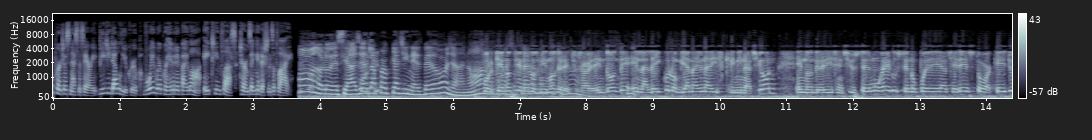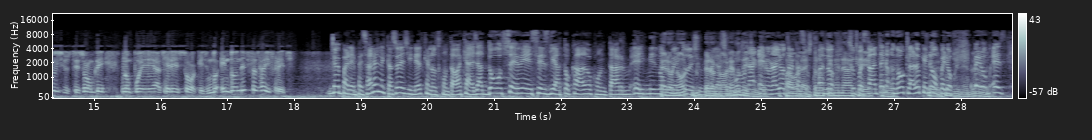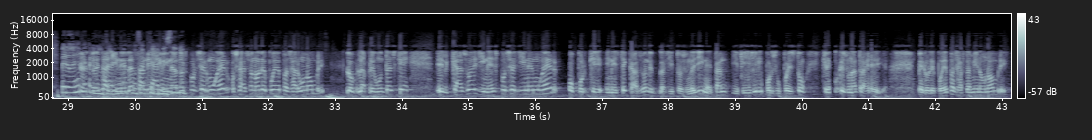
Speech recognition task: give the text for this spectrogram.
No purchase necessary. VGW Group. Void where prohibited by law. 18 plus. Terms and conditions apply. No, no lo decía ayer la propia Ginés Bedoya, ¿no? ¿Por qué no, eso tienen los mismos derechos? no. A ver, ¿en dónde en la ley colombiana hay una discriminación en donde le dicen si usted es mujer usted no puede hacer esto o aquello y si usted es hombre no puede hacer esto o aquello? ¿En dónde está esa diferencia? Yo, Para empezar, en el caso de Ginette, que nos contaba que a ella 12 veces le ha tocado contar el mismo Pero cuento no- de su pero no violación hablemos de en, una, Ginette, en una y otra Paola, ocasión. no cuando que- supuestamente que no, no, claro que que no, pero, Ginette pero, es, pero déjeme Pero entonces a una la cosa están discriminando me... es por ser mujer, o sea, eso no le puede pasar a un hombre. Lo- la pregunta es que el caso de Ginés por ser Ginés mujer o porque en este caso en la situación de Ginés tan difícil y por supuesto creo que es una tragedia, pero le puede pasar también a un hombre.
